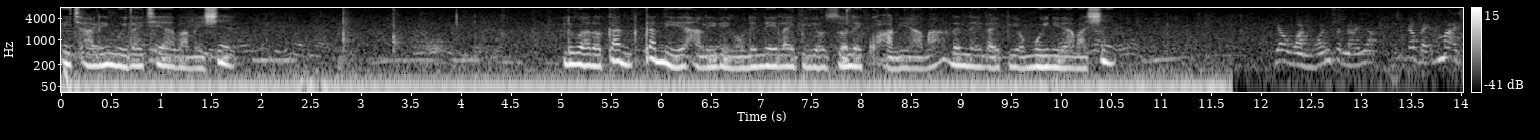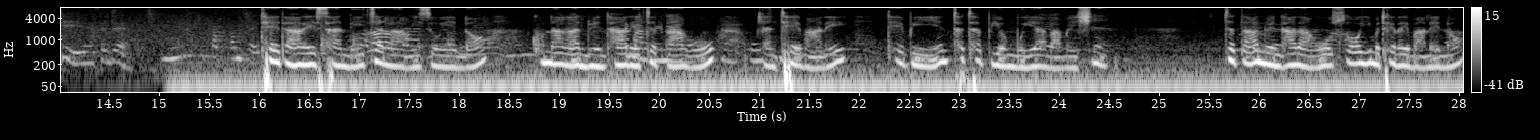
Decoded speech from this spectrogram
တေချာလေးမွေလိုက်ချက်ရပါမယ်ရှင်လူကတော့ကတ်ကတ်နေတဲ့ဟာလေးတွေကိုနည်းနည်းလိုက်ပြီးတော့ဇွန်းနဲ့ခွာနေရပါနည်းနည်းလိုက်ပြီးတော့မွေနေတာပါရှင်ရဝန်ဝန်စနာရကပိုင်အမရှိစိမ့်တဲ့ကပ်ဆမ်ဆိုင်ထည့်ထားတဲ့ဆန်လေးကြက်လာပြီဆိုရင်တော့ခုနကတွင်ထားတဲ့ကြက်သားကိုပြန်ထည့်ပါတယ် ထည့်ပြီးရင်ထပ်ထပ်ပြီးတော့မွေရပါမယ်ရှင်ကြက်သားတွင်ထားတာကိုစောကြီးမထည့်လိုက်ပါနဲ့နော်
